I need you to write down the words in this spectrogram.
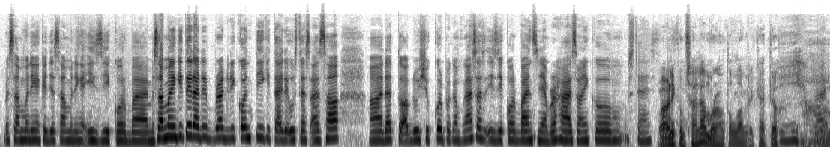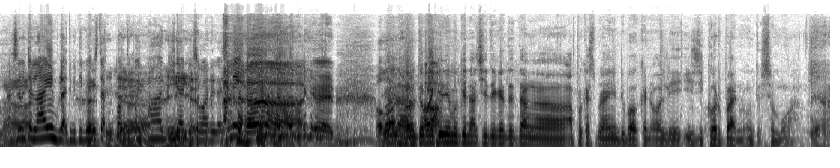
bersama dengan kerjasama dengan Easy Korban. Bersama kita ada berada di konti kita ada Ustaz Azhar, uh, Datuk Abdul Syukur pekan pengasas Easy Korban Senyap Berhad. Assalamualaikum Ustaz. Waalaikumsalam warahmatullahi wabarakatuh. Eh, rasa macam lain pula tiba-tiba Ustaz waktu pagi-pagi dah ada Ya. suara kat sini. Ha, kan? Allah Akbar. untuk Ah. pagi ni mungkin nak ceritakan tentang uh, apakah sebenarnya yang dibawakan oleh Easy Korban untuk semua. Ya.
